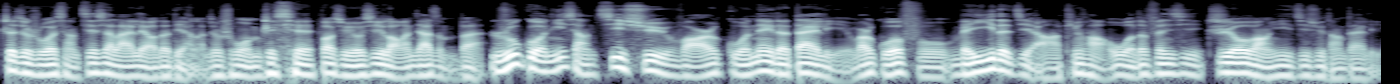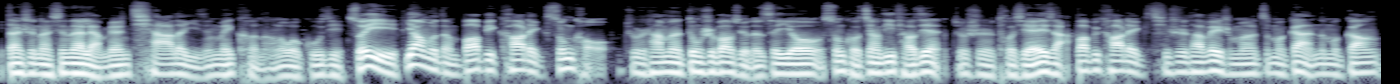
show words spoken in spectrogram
这就是我想接下来聊的点了，就是我们这些暴雪游戏老玩家怎么办？如果你想继续玩国内的代理，玩国服，唯一的解啊，听好，我的分析只有网易继续当代理。但是呢，现在两边掐的已经没可能了，我估计。所以要么等 Bobby Kotick 松口，就是他们东视暴雪的 CEO 松口降低条件，就是妥协一下。Bobby Kotick 其实他为什么这么干，那么刚？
